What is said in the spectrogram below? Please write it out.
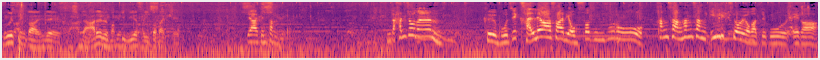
그거 있으니까 이제 내 아래를 막기 위해서 이거 할게. 야, 괜찮네. 근데 한조는 그 뭐지 갈레화살이 없어진 후로 항상 항상 1, 2티어여가지고 애가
